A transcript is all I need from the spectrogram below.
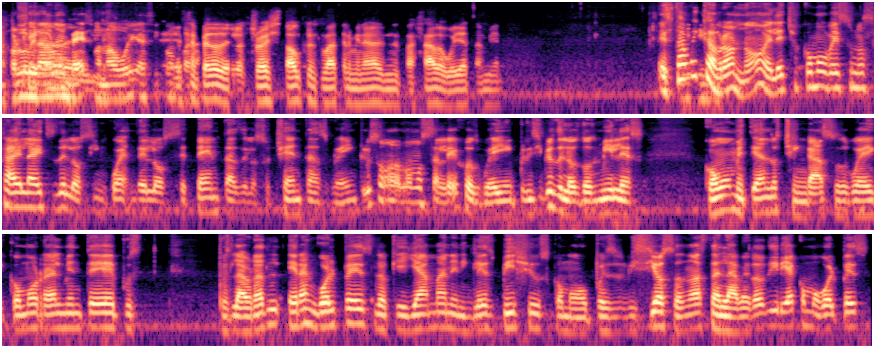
Mejor lo Sí, hubiera dado un beso, ¿no, güey? Así como Ese para... pedo de los trash talkers va a terminar en el pasado, güey, ya también. Está muy cabrón, ¿no? El hecho, cómo ves unos highlights de los 50, de los 70s, de los 80s, güey. Incluso no vamos tan lejos, güey. En principios de los 2000s, cómo metían los chingazos, güey. Cómo realmente, pues, pues la verdad eran golpes, lo que llaman en inglés vicious, como pues viciosos, ¿no? Hasta la verdad diría como golpes,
